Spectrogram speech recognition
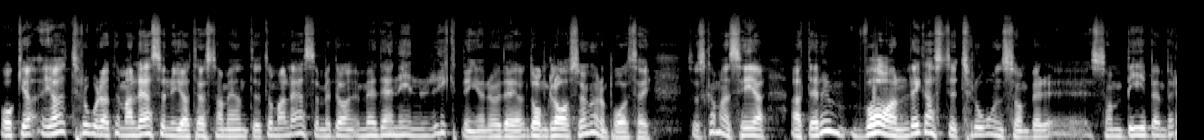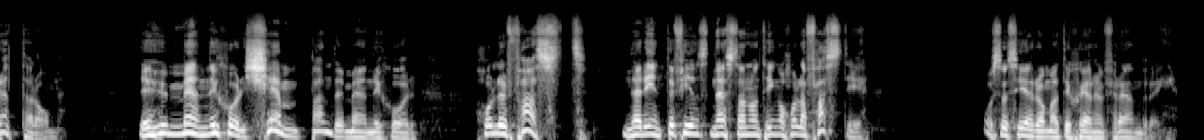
Och jag, jag, tror att när man läser Nya Testamentet och man läser med, de, med den inriktningen och de, de glasögonen på sig så ska man se att det är den vanligaste tron som, som Bibeln berättar om. Det är hur människor, kämpande människor, håller fast när det inte finns nästan någonting att hålla fast i. Och så ser de att det sker en förändring.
